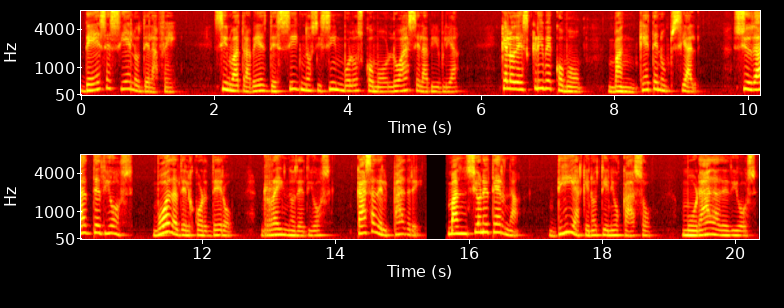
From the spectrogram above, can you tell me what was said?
de ese cielo de la fe, sino a través de signos y símbolos como lo hace la Biblia, que lo describe como banquete nupcial, ciudad de Dios, boda del Cordero, reino de Dios, casa del Padre, mansión eterna, día que no tiene ocaso, morada de Dios,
